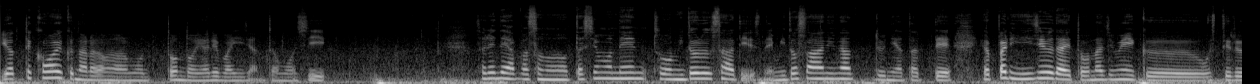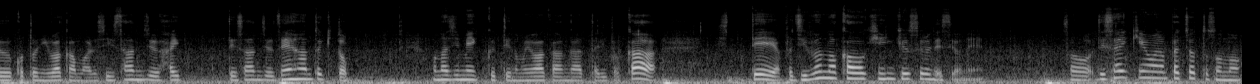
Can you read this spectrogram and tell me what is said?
やって可愛くなるならもうどんどんやればいいじゃんって思うし。それでやっぱその私もねそうミドルサーティですね。ミドサーになるにあたってやっぱり20代と同じメイクをしてることに違和感もあるし30入って30前半の時と同じメイクっていうのも違和感があったりとかしてやっぱ自分の顔を研究するんですよね。そう。で最近はやっぱちょっとその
